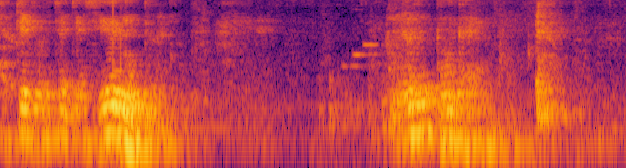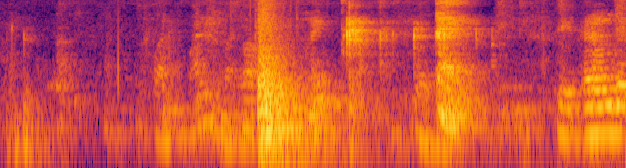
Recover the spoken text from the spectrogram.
छत्तीस वर्षाच्या सेवेनिमित्त निवृत्त होत आहे. खरं म्हणजे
